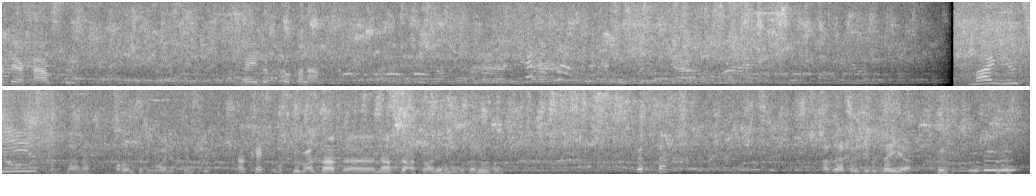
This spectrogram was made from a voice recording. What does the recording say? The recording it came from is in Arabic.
at their houses made of coconut. Bye beauties. لا أنا والله انتبهي وين بتمشي Okay. مكتوب على الباب آه، ناس دعسوا عليهم وقتلوهم. هذا آخر شيء بدنا إياه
